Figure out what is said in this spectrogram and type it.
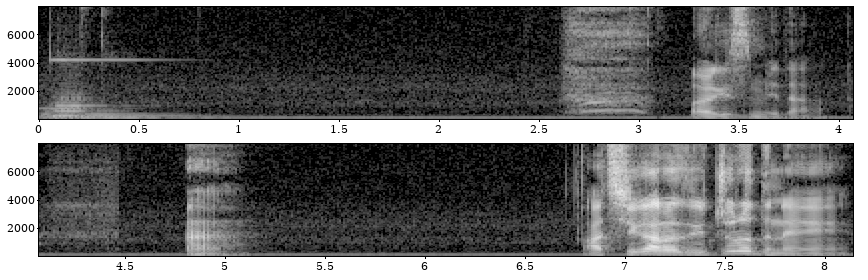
알겠습니다 아 지가 알아서 줄어드네.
